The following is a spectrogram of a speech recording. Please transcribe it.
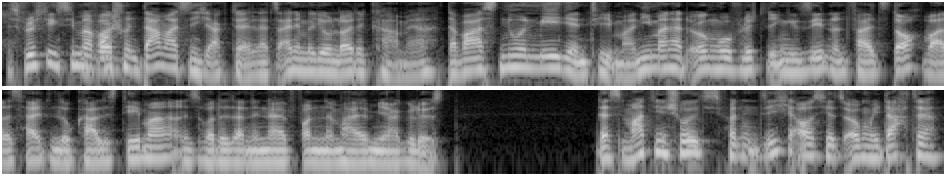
das Flüchtlingsthema war schon damals nicht aktuell, als eine Million Leute kamen, ja. Da war es nur ein Medienthema. Niemand hat irgendwo Flüchtlinge gesehen und falls doch, war das halt ein lokales Thema und es wurde dann innerhalb von einem halben Jahr gelöst. Dass Martin Schulz von sich aus jetzt irgendwie dachte,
